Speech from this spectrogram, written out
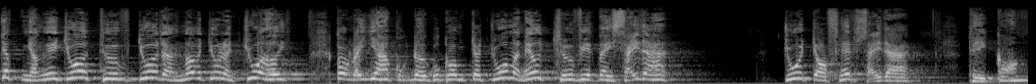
chấp nhận ý Chúa, thưa Chúa rằng, nói với Chúa rằng Chúa ơi, con đã giao cuộc đời của con cho Chúa mà nếu sự việc này xảy ra, Chúa cho phép xảy ra, thì con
